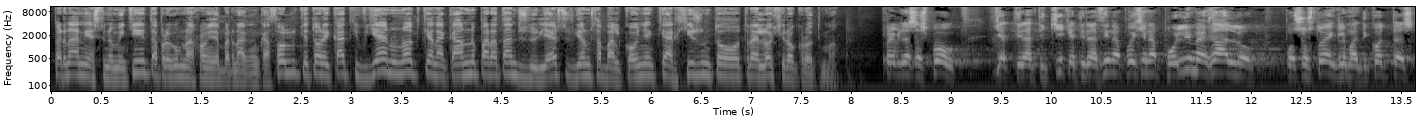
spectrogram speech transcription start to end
Περνάνε οι αστυνομικοί, τα προηγούμενα χρόνια δεν περνάγαν καθόλου και τώρα οι κάτοικοι βγαίνουν ό,τι και να κάνουν, παρατάνε τις δουλειές τους, βγαίνουν στα μπαλκόνια και αρχίζουν το τρελό χειροκρότημα. Πρέπει να σας πω για την Αττική και την Αθήνα που έχει ένα πολύ μεγάλο ποσοστό εγκληματικότητας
